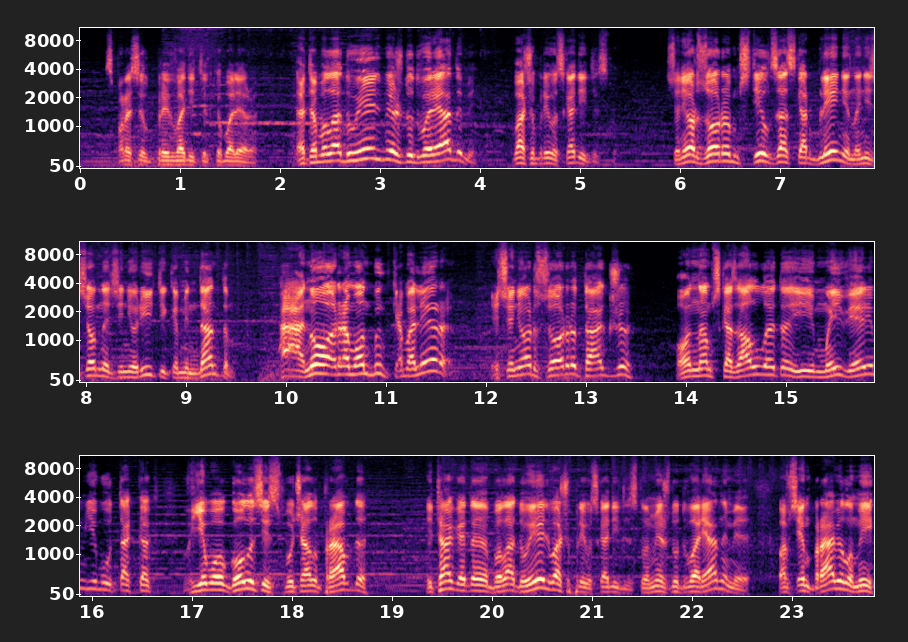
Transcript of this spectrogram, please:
— спросил предводитель Кабалера. «Это была дуэль между дворянами, ваше превосходительство». Сеньор Зоро мстил за оскорбление, нанесенное сеньорите комендантом. А, но Рамон был кавалера, и сеньор Зоро также. Он нам сказал это, и мы верим ему, так как в его голосе звучала правда. Итак, это была дуэль, ваше превосходительство, между дворянами, по всем правилам, и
